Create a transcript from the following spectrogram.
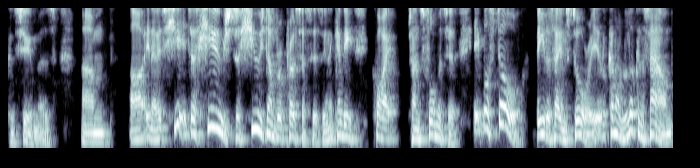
consumers, um, you know, it's it's a huge, it's a huge number of processes, and it can be quite transformative. It will still be the same story. It'll kind of look and sound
